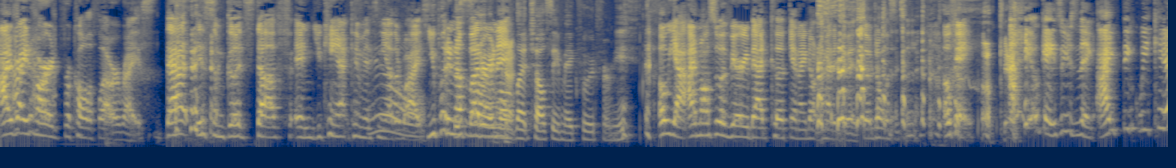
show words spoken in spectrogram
I ride hard for cauliflower rice. That is some good stuff, and you can't convince me otherwise. You put enough is butter why I in won't it. Let Chelsea make food for me. Oh yeah, I'm also a very bad cook, and I don't know how to do it. So don't listen to me. Okay. Okay. okay, so here's the thing. I think we can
